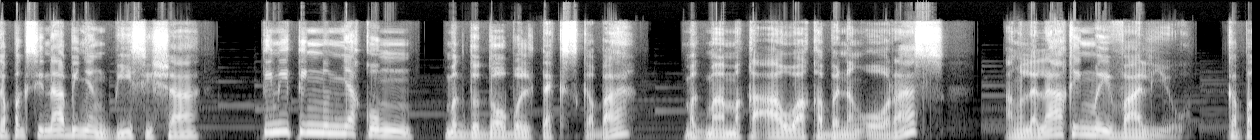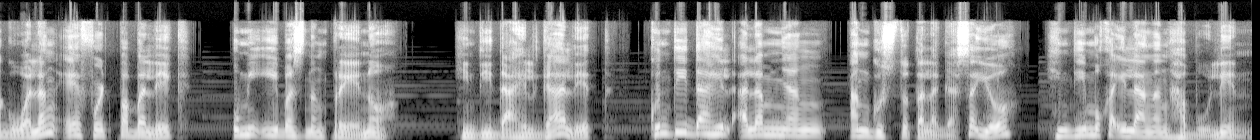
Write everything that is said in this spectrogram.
kapag sinabi niyang busy siya, Tinitingnan niya kung magdo-double text ka ba? Magmamakaawa ka ba ng oras? Ang lalaking may value, kapag walang effort pabalik, umiibas ng preno. Hindi dahil galit, kundi dahil alam niyang ang gusto talaga sa'yo, hindi mo kailangang habulin.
